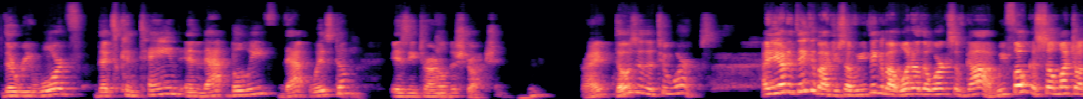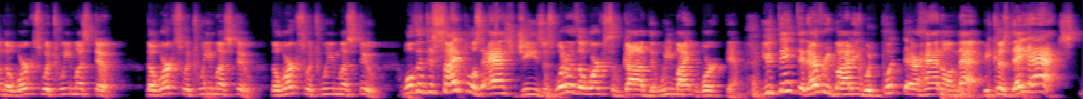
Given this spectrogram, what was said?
the reward that's contained in that belief, that wisdom, is eternal destruction. Right? Those are the two works. And you got to think about yourself when you think about what are the works of God. We focus so much on the works which we must do. The works which we must do. The works which we must do. Well, the disciples asked Jesus, What are the works of God that we might work them? You'd think that everybody would put their hat on that because they asked.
